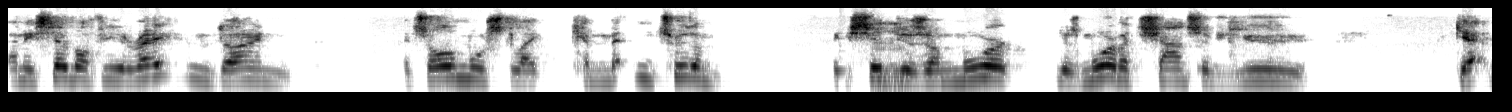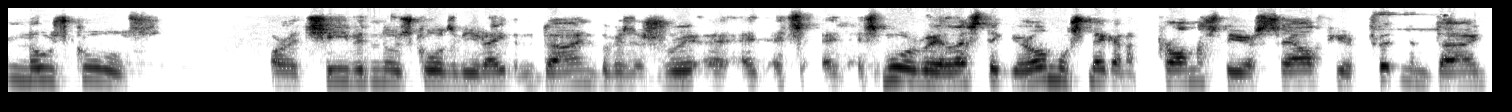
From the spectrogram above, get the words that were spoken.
And he said, Well, if you write them down, it's almost like committing to them. He said, mm-hmm. There's a more there's more of a chance of you getting those goals or achieving those goals if you write them down because it's re- it's it's more realistic. You're almost making a promise to yourself. You're putting them down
